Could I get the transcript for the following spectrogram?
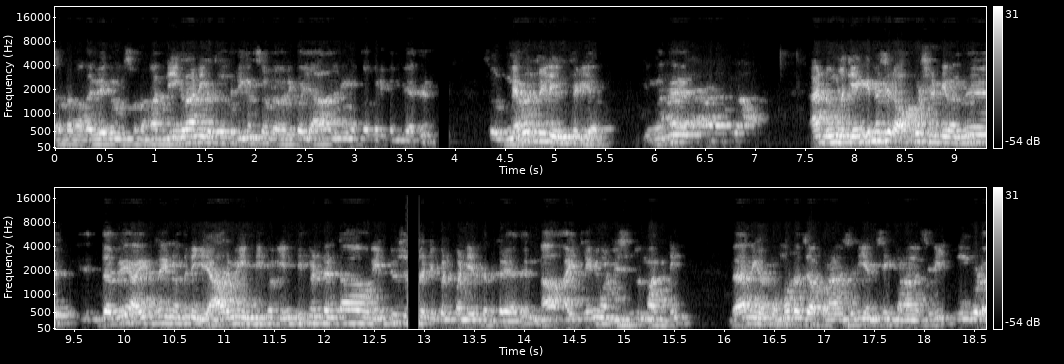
சொல்ற மாதிரி வேகம் சொல்ற மாதிரி நீங்களா நீங்க தோத்துட்டீங்கன்னு சொல்ற வரைக்கும் யாராலையும் நீங்க தோக்கடிக்க முடியாது. ஸோ நெவர் ஃபீல் இன்ஃபீரியர் நீங்க வந்து அண்ட் உங்களுக்கு எங்கேயுமே சரி ஆப்பர்ச்சுனிட்டி வந்து இந்த வே ஐ ட்ரெயின் வந்து நீங்க யாருமே இண்டிபெண்ட் இண்டிபெண்டா ஒரு இண்டிவிஜுவல் டிபெண்ட் பண்ணியிருக்கிறது கிடையாது. நான் I train one digital marketing வேற நீங்க ப்ரொமோட்டர் ஜாப் பண்ணாலும் சரி எம்சிங் பண்ணாலும் சரி உங்களோட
